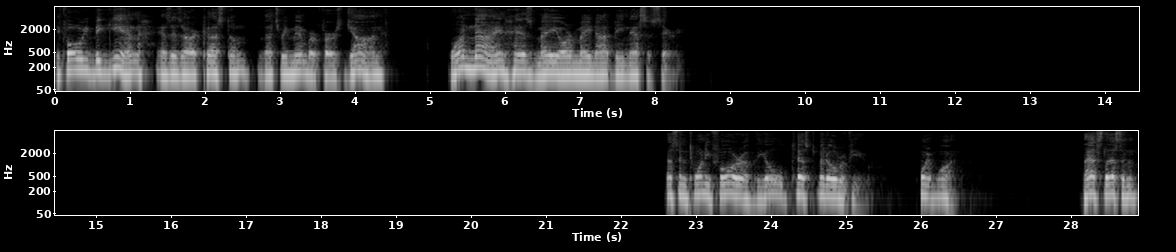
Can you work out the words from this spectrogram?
before we begin, as is our custom, let's remember First John 1 9 has may or may not be necessary. Lesson 24 of the Old Testament Overview. Point 1. Last lesson,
